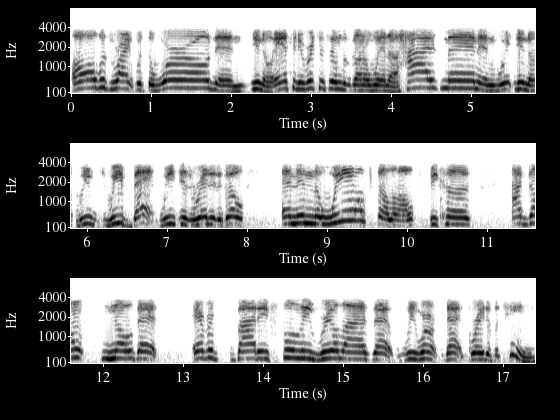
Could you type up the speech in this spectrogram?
all was right with the world. And you know Anthony Richardson was going to win a Heisman and we you know we we back we just ready to go. And then the wheels fell off because I don't know that everybody fully realized that we weren't that great of a team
